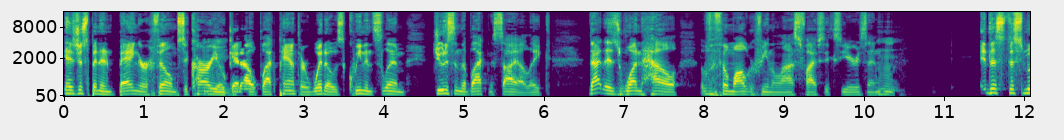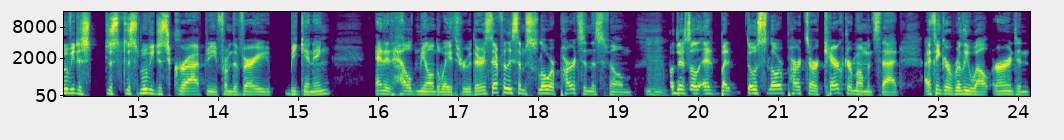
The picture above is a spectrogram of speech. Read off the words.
has just been in banger films Sicario, mm-hmm. Get Out, Black Panther, Widows, Queen and Slim, Judas and the Black Messiah. Like, that is one hell of a filmography in the last five, six years. And mm-hmm. this this movie just, just this movie just grabbed me from the very beginning and it held me all the way through. There's definitely some slower parts in this film, mm-hmm. but there's a but those slower parts are character moments that I think are really well earned and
